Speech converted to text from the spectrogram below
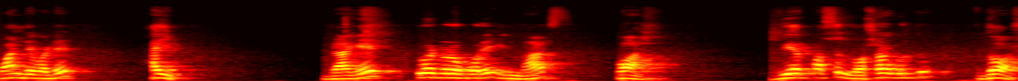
ওয়ান ডিভাইডেড ফাইভ ব্রাগেট পুরোটার ওপরে ইনভার্স ওয়ান দুই আর পাঁচের লসাও কিন্তু দশ।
